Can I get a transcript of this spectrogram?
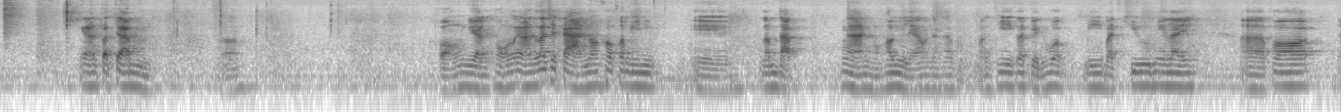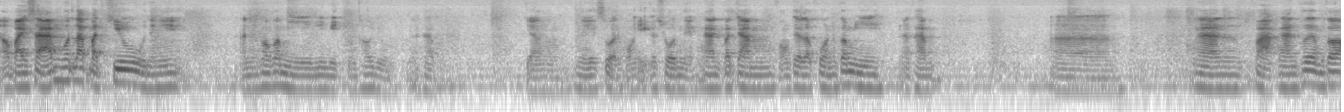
ำงานประจำเนาะของอย่างของงานราชการเนาะเขาก็มีลำดับงานของเขาอยู่แล้วนะครับ บางที่ก็เป็นพวกมีบัตรคิวมีอะไรอาพอเอาใบสามงดรับบัตรคิวอย่างนี้ อันนี้เขาก็มีลิมิตของเขาอยู่นะครับ อย่างในส่วนของเอกชนเนี่ยงานประจำของแต่ละคนก็มีนะครับางานฝากงานเพิ่มก็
